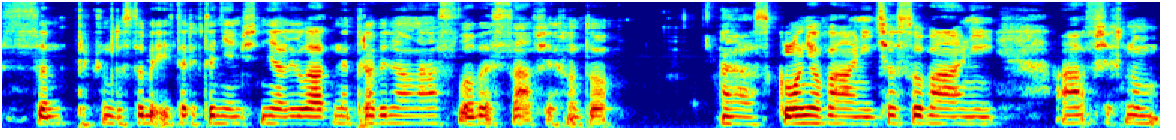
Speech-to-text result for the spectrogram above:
jsem, tak jsem do sebe i tady v té němčině lila nepravidelná slovesa, všechno to skloňování, časování a všechno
